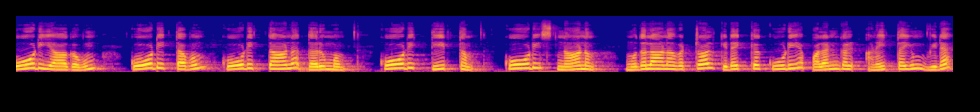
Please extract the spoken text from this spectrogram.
கோடியாகவும் கோடித்தவம் கோடித்தான தருமம் கோடித் தீர்த்தம் கோடி ஸ்நானம் முதலானவற்றால் கிடைக்கக்கூடிய பலன்கள் அனைத்தையும் விட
